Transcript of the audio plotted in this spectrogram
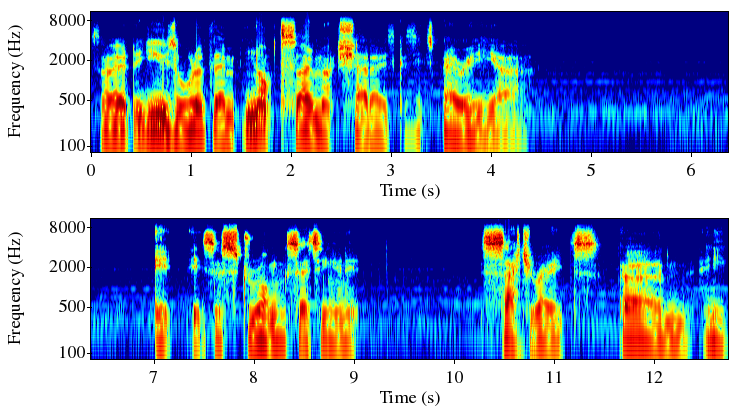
So use all of them, not so much shadows because it's very, uh, it it's a strong setting and it saturates um, any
